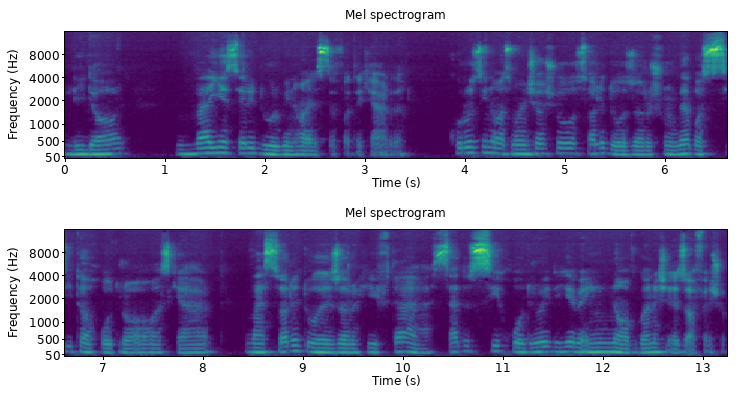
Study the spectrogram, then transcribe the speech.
لیدار و یه سری دوربین ها استفاده کرده. کروز این آزمایشاش رو سال 2016 با سی تا خودرو آغاز کرد و سال 2017 130 خودروی دیگه به این ناوگانش اضافه شد.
